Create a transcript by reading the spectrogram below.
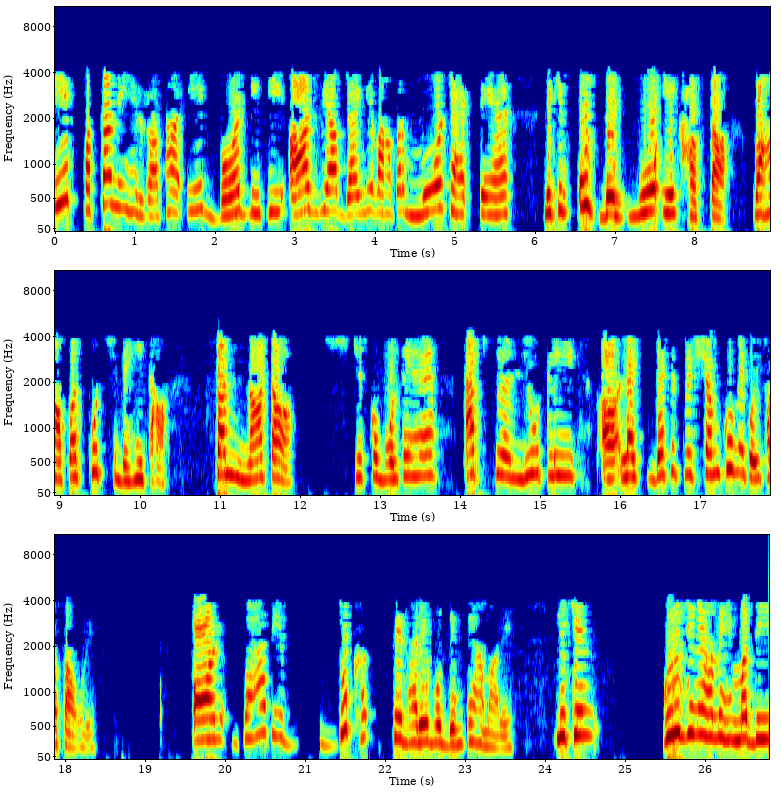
एक पत्ता नहीं हिल रहा था, एक बर्ड नहीं थी। आज भी आप जाएँगे, वहाँ पर मोर चहकते हैं, लेकिन उस दिन वो एक हफ़्ता वहाँ पर कुछ नहीं था। सन्नाटा, जिसको बोलते हैं एब्सोल्यूटली लाइक जैसे शंकु में कोई फंसा हुए। और बहुत ही दुख से भरे वो दिन थे हमारे। लेकिन गुरु जी ने हमें हिम्मत दी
